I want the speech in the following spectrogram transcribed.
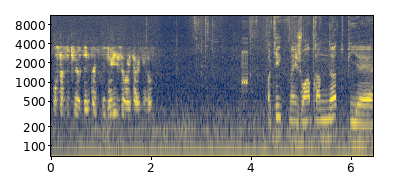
pour sa sécurité, peut-être que ils auraient été avec nous. OK, ben, je vais en prendre note, puis euh,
